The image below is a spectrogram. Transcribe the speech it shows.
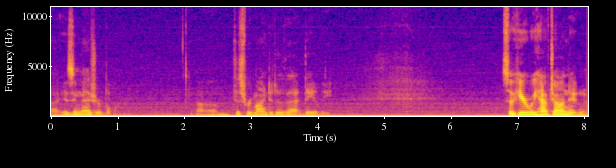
uh, is immeasurable. Um, just reminded of that daily. So here we have John Newton.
